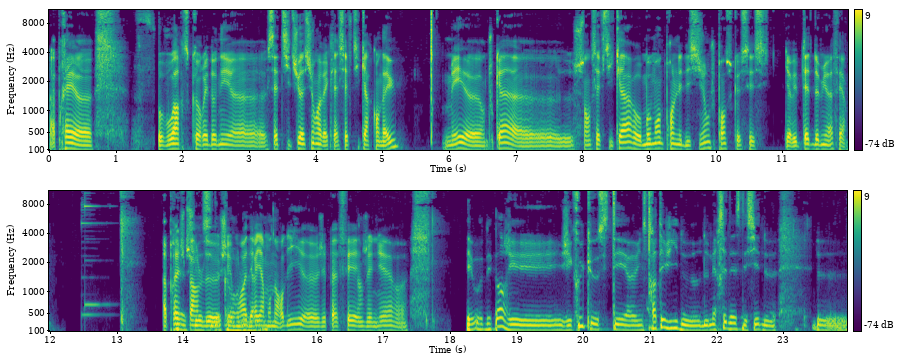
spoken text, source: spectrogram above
après, euh, faut voir ce qu'aurait donné cette situation avec la safety car qu'on a eue. Mais en tout cas, sans safety car, au moment de prendre les décisions, je pense que c'est ce qu'il y avait peut-être de mieux à faire. Après, je parle de chez moi, derrière mon ordi, j'ai pas fait ingénieur. Et au départ, j'ai cru que c'était euh, une stratégie de, de Mercedes d'essayer de de,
